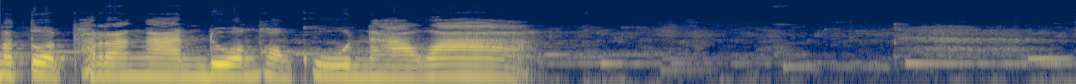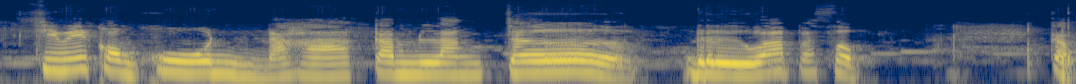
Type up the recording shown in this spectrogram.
มาตรวจพลังงานดวงของคุณนะคะว่า ชีวิตของคุณนะคะกำลังเจอหรือว่าประสบกับ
